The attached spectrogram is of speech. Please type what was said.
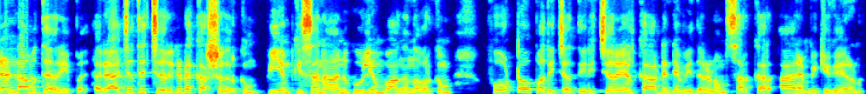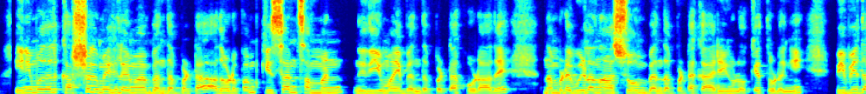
രണ്ടാമത്തെ അറിയിപ്പ്. രാജ്യത്തെ ചെറുകിട കർഷകർക്കും പി എം കിസാൻ ആനുകൂല്യം വാങ്ങുന്നവർക്കും ഫോട്ടോ പതിച്ച തിരിച്ചറിയൽ കാർഡിന്റെ വിതരണം സർക്കാർ ആരംഭിക്കുകയാണ്. ഇനി മുതൽ കർഷക മേഖലയുമായി ബന്ധപ്പെട്ട അതോടൊപ്പം കിസാൻ സമ്മൻ നിധിയുമായി ബന്ധപ്പെട്ട കൂടാതെ നമ്മുടെ വിളനാശവും ബന്ധപ്പെട്ട കാര്യങ്ങളൊക്കെ തുടങ്ങി വിവിധ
